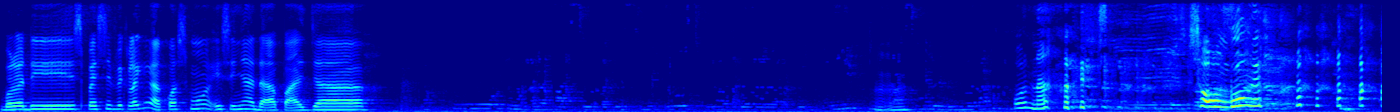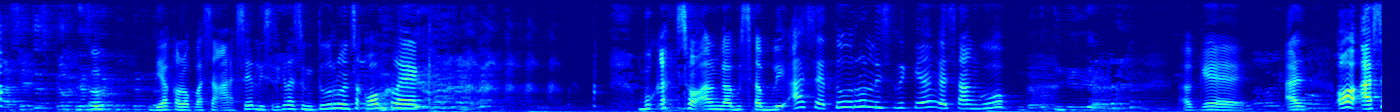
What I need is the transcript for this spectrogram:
Boleh di spesifik lagi nggak kosmu isinya ada apa aja? Oh nice, sombong ya. Oh, dia kalau pasang AC listriknya langsung turun sekomplek. Bukan soal nggak bisa beli AC turun listriknya nggak sanggup. Oke. A- oh AC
